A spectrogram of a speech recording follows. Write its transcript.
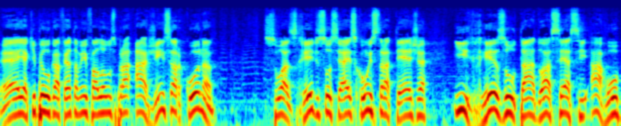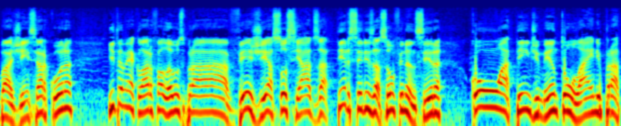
É, e aqui pelo café também falamos para a Agência Arcona, suas redes sociais com estratégia e resultado. Acesse arroba Agência Arcona. E também, é claro, falamos para VG Associados, a terceirização financeira com atendimento online para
